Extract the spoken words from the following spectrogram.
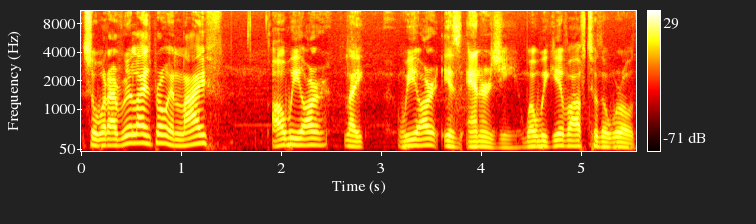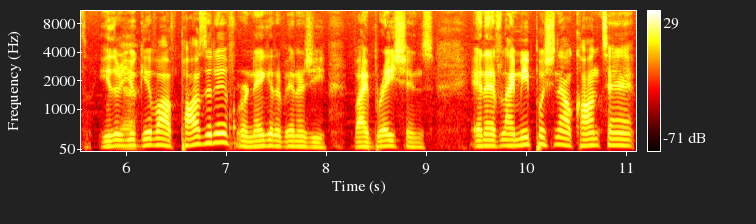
So what I realized, bro, in life, all we are like we are is energy. What we give off to the world. Either Yeah. you give off positive or negative energy, vibrations. And if like me pushing out content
